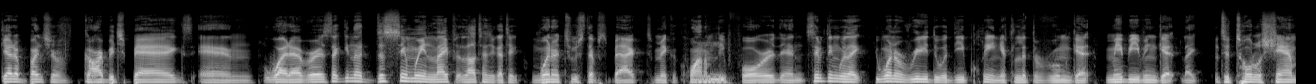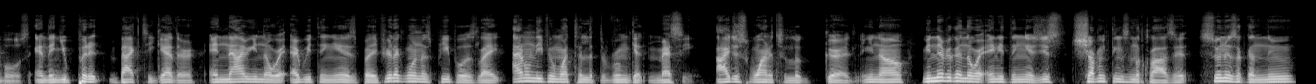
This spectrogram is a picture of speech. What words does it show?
get a bunch of garbage bags and whatever. It's like you know just the same way in life a lot of times you gotta take one or two steps back to make a quantum mm-hmm. leap forward. And same thing with like you want to really do a deep clean. You have to let the room get maybe even get like to total shambles. And then you put it back together and now you know where everything is. But if you're like one of those people is like i don't even want to let the room get messy I just want it to look good. You know, you're never gonna know where anything is. You're just shoving things in the closet. Soon as like a new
